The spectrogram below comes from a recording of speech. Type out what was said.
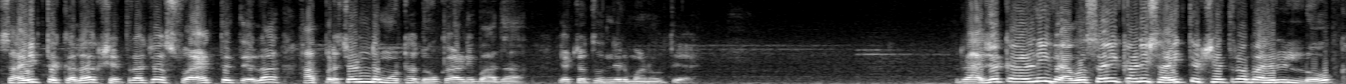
साहित्य कला क्षेत्राच्या स्वायत्ततेला हा प्रचंड मोठा धोका आणि बाधा याच्यातून निर्माण होते आहे. राजकारणी व्यावसायिक आणि साहित्य क्षेत्राबाहेरील लोक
